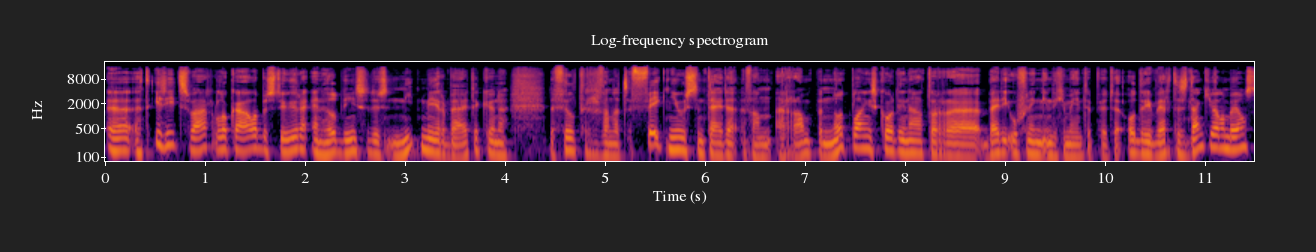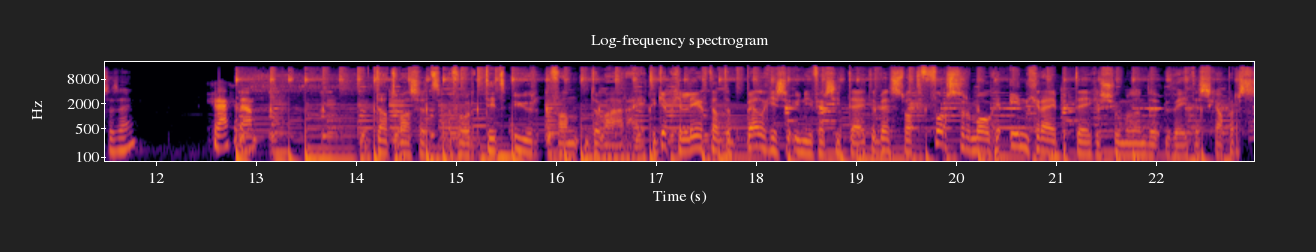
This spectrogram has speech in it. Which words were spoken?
uh, het is iets waar lokale besturen en hulpdiensten dus niet meer buiten kunnen. De filter van het fake news ten tijde van rampen. Noodplanningscoördinator uh, bij die oefening in de gemeente Putten. Audrey Bertes, dankjewel om bij ons te zijn. Graag gedaan. Dat was het voor dit uur van de waarheid. Ik heb geleerd dat de Belgische universiteiten best wat forser mogen ingrijpen tegen sjoemelende wetenschappers.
